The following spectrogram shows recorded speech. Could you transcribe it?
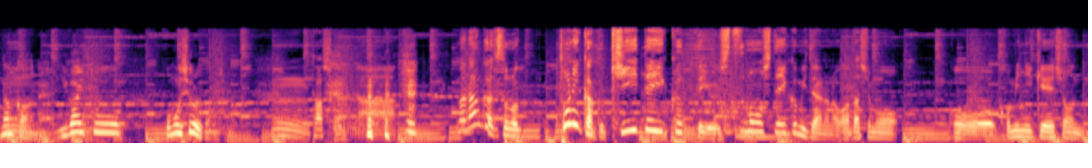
なんかね、意外と面白いかもしれない。ん、うん、確かにな。まあなんかその、とにかく聞いていくっていう質問していくみたいなのは私もこうコミュニケーションの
